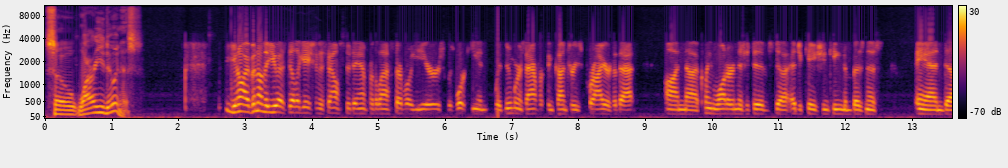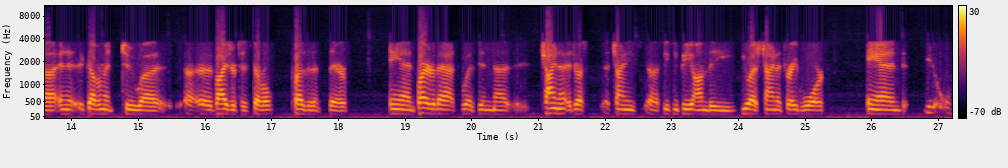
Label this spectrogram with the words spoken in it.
So, why are you doing this? You know, I've been on the U.S. delegation to South Sudan for the last several years. Was working in, with numerous African countries prior to that on uh, clean water initiatives, uh, education, kingdom business, and uh, and a government to uh, uh, advisor to several presidents there. And prior to that, was in uh, China, addressed Chinese uh, CCP on the U.S.-China trade war, and you know,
